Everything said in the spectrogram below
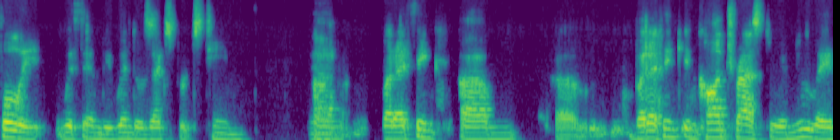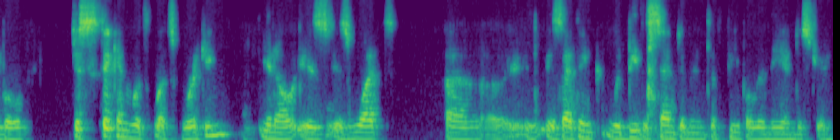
fully within the Windows experts team. Yeah. Uh, but I think um, um, but I think in contrast to a new label, just sticking with what's working, you know, is is what uh, is I think would be the sentiment of people in the industry.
